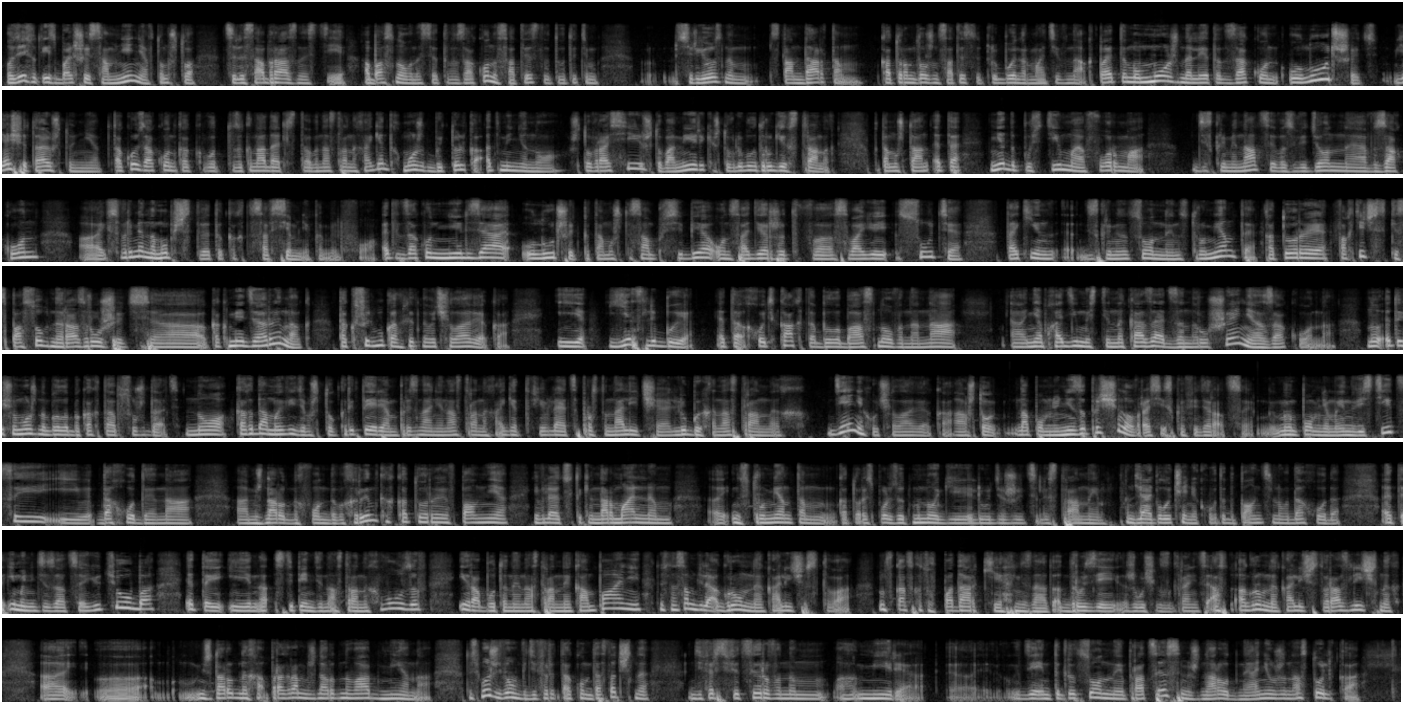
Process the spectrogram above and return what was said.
Вот здесь вот есть большие сомнения в том, что целесообразность и обоснованность этого закона соответствует вот этим э, серьезным стандартам которым должен соответствовать любой нормативный акт. Поэтому можно ли этот закон улучшить? Я считаю, что нет. Такой закон, как вот законодательство об иностранных агентах, может быть только отменено. Что в России, что в Америке, что в любых других странах. Потому что это недопустимая форма дискриминации, возведенная в закон. А, и в современном обществе это как-то совсем не камильфо. Этот закон нельзя улучшить, потому что сам по себе он содержит в своей сути такие дискриминационные инструменты, которые фактически способны разрушить а, как медиарынок, так и судьбу конкретного человека. И если бы это хоть как-то было бы основано на необходимости наказать за нарушение закона, ну, это еще можно было бы как-то обсуждать. Но когда мы видим, что критерием признания иностранных агентов является просто наличие любых иностранных денег у человека, а что, напомню, не запрещено в Российской Федерации. Мы помним и инвестиции, и доходы на а, международных фондовых рынках, которые вполне являются таким нормальным э, инструментом, который используют многие люди, жители страны, для получения какого-то дополнительного дохода. Это и монетизация YouTube, это и стипендии иностранных вузов, и работа на иностранные компании. То есть, на самом деле, огромное количество, ну, в конце концов, подарки, не знаю, от друзей, живущих за границей, огромное количество различных э, э, международных программ международного обмена, то есть мы живем в диффер... таком достаточно диверсифицированном э, мире. э, где интеграционные процессы международные, они уже настолько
